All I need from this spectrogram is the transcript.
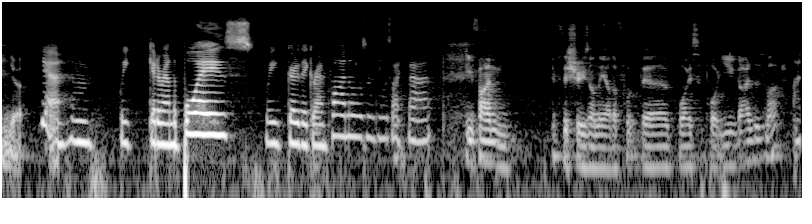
Yeah. yeah, and we get around the boys. We go to their grand finals and things like that. Do you find if the shoe's on the other foot, the boys support you guys as much? I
